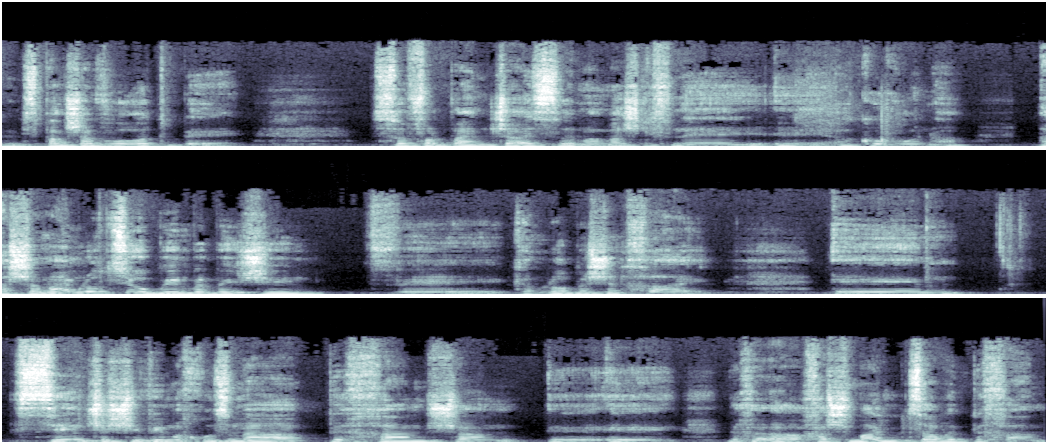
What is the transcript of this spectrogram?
מספר שבועות בסוף 2019, ממש לפני אה, הקורונה. השמיים לא צהובים בבייג'ין וגם לא בשנגחאי. סין ש-70% מהפחם שם, החשמל יוצר בפחם.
